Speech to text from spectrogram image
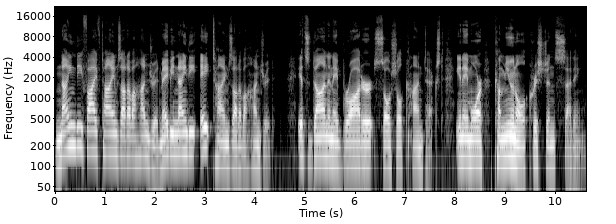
95 times out of a 100, maybe 98 times out of a 100, it's done in a broader social context, in a more communal Christian setting.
